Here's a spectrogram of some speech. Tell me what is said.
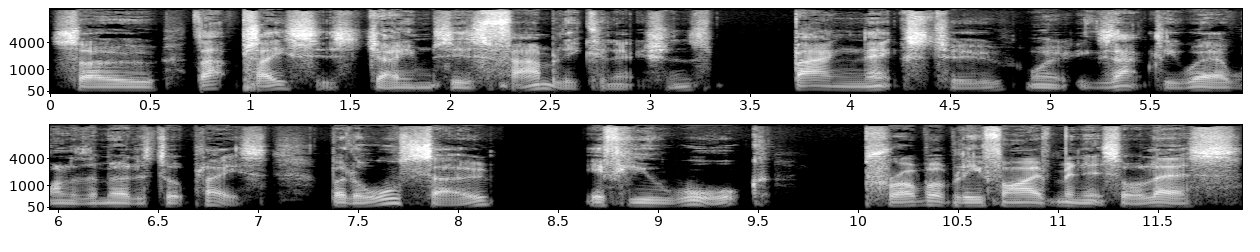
So that places James's family connections bang next to well, exactly where one of the murders took place. But also, if you walk probably five minutes or less,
